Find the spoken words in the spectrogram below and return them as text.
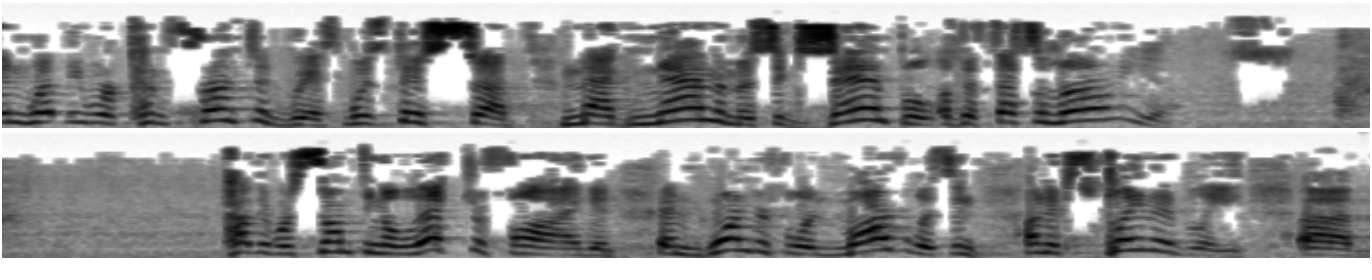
And what they were confronted with was this uh, magnanimous example of the Thessalonians. How there was something electrifying and, and wonderful and marvelous and unexplainably uh,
